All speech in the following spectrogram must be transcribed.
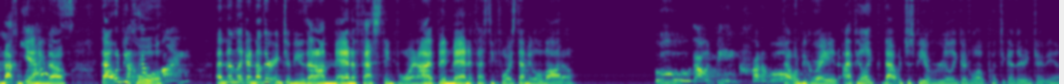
I'm not complaining Yes. though. That would be That cool. And then like another interview that I'm manifesting for, and I've been manifesting for, is Demi Lovato. Ooh, that would be incredible. That would be great. I feel like that would just be a really good, well put together interview.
